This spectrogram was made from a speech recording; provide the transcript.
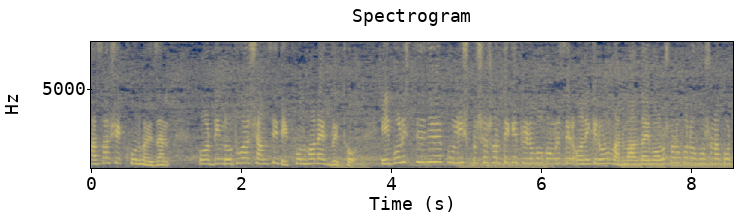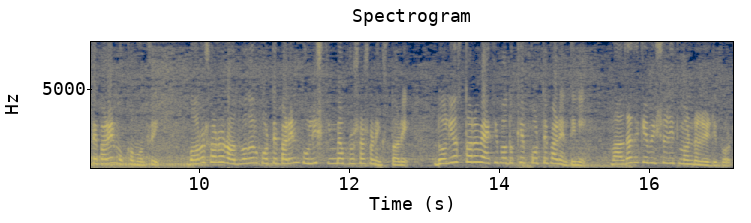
হাসা শেখ খুন হয়ে যান। পরদিন রতুয়ার শামসিতে খুন হন এক বৃদ্ধ। এই পরিস্থিতিতে পুলিশ, প্রশাসন থেকে তৃণমূল কংগ্রেসের অনেকের অনুমান, মালদায় বড়সড় কোনো ঘোষণা করতে পারেন মুখ্যমন্ত্রী। বড়সড় রদবদল করতে পারেন পুলিশ কিংবা প্রশাসনিক স্তরে। দলীয় স্তরেও একই পদক্ষেপ করতে পারেন তিনি। মালদা থেকে বিশ্বজিৎ মণ্ডলের রিপোর্ট।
